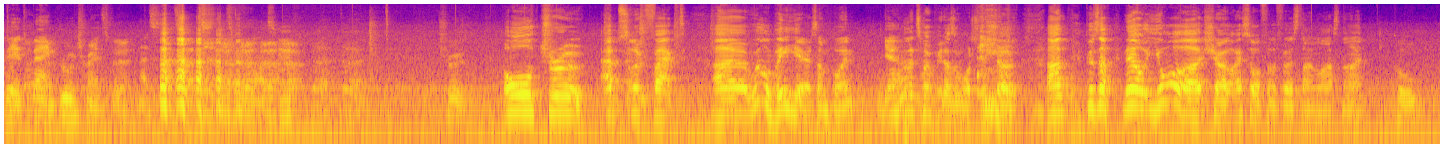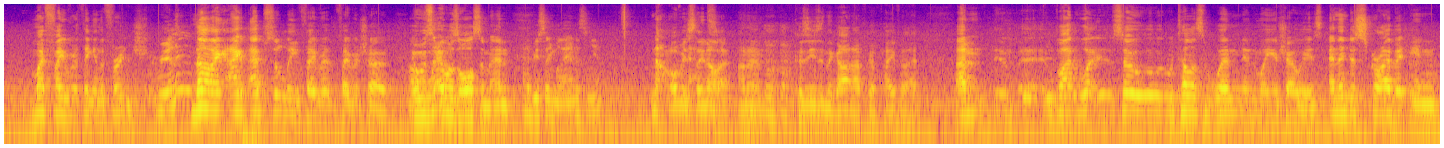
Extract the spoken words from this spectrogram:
There, bang, and transfer. And That's, that's, that's, that's what he does. True. All true. Absolute fact. Uh, we'll be here at some point. Yeah. Let's hope he doesn't watch the show. Um, good stuff. Now, your show I saw for the first time last night. Cool. My favorite thing in the Fringe. Really? No, like, I absolutely favorite favorite show. It Oh, was wow. it was awesome, and Have you seen Will Anderson yet? no, obviously No, not. so- I don't because he's in the garden. I've got to pay for that. Um, but what? So tell us when and where your show is, and then describe it in.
